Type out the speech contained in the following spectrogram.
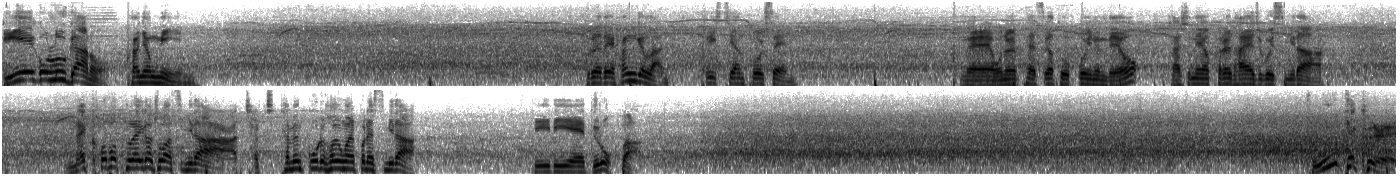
디에고 루가노 현영민. 브레데 한겔란트 크리스티안 폴센. 네 오늘 패스가 돋보이는데요. 자신의 역할을 다해주고 있습니다. 네 커버 플레이가 좋았습니다. 자칫하면 골을 허용할 뻔했습니다. 디디의 드록바. 좋은 태클.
